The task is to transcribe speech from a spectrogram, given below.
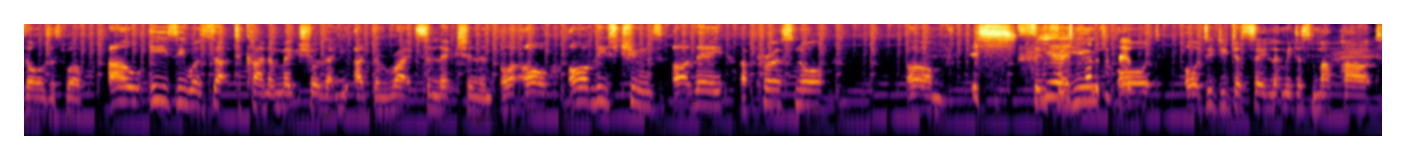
those as well. How easy was that to kind of make sure that you had the right selection and all, all, all these tunes are they a personal um thing yeah, for it's you or or did you just say let me just map out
